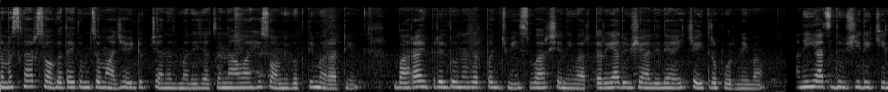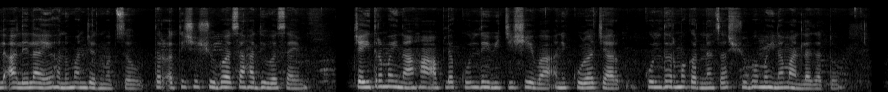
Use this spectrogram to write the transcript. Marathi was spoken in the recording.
नमस्कार स्वागत आहे तुमचं माझ्या यूट्यूब चॅनलमध्ये ज्याचं नाव आहे स्वामी भक्ती मराठी. बारा एप्रिल दोन हजार पंचवीस वार शनिवार तर या दिवशी आलेले आहे चैत्र पौर्णिमा. आणि याच दिवशी देखील आलेला आहे हनुमान जन्मोत्सव. तर अतिशय शुभ असा हा दिवस आहे. चैत्र महिना हा आपल्या कुलदेवीची सेवा आणि कुळाचार कुलधर्म करण्याचा शुभ महिना मानला जातो.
